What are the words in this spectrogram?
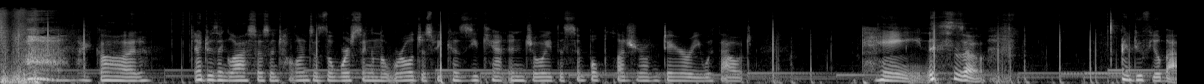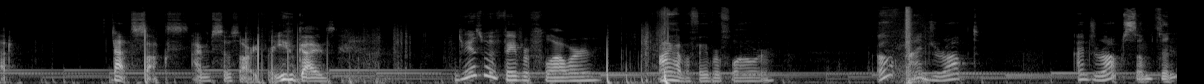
Oh my god. I do think lactose intolerance is the worst thing in the world just because you can't enjoy the simple pleasure of dairy without pain. so I do feel bad. That sucks. I'm so sorry for you guys. Do you guys have a favorite flower? I have a favorite flower. Oh, I dropped I dropped something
